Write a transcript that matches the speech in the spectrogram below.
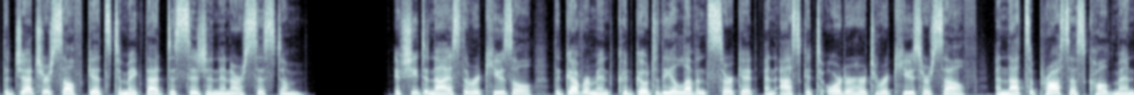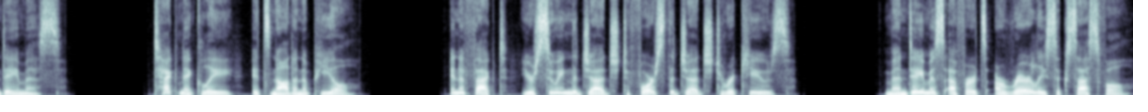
The judge herself gets to make that decision in our system. If she denies the recusal, the government could go to the 11th Circuit and ask it to order her to recuse herself, and that's a process called mandamus. Technically, it's not an appeal. In effect, you're suing the judge to force the judge to recuse. Mandamus efforts are rarely successful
